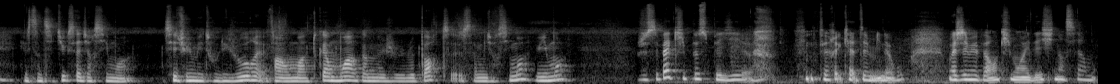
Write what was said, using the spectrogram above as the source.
et le synthétique ça dure 6 mois. Si tu le mets tous les jours, enfin en tout cas moi comme je le porte, ça me dure 6 mois, 8 mois. Je sais pas qui peut se payer euh, une perruque à 2000 euros. Moi j'ai mes parents qui m'ont aidé financièrement.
